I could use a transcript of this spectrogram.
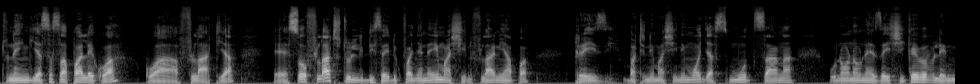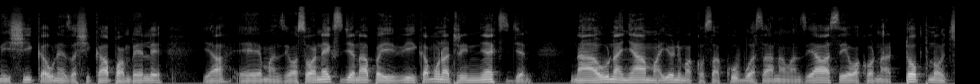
Tunaingia sasa pale kwa kwa flat ya eh, so flat tulidecide kufanya na hii machine fulani hapa. Crazy. But ni mashini moja smooth sana. Unaona unaweza ishika hivyo vile nimeishika unaweza shika hapa mbele. Ya eh, manzi wasowa next gen hapa hivi kama una train next gen na una nyama hiyo ni makosa kubwa sana manzi hawa se wako na top notch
